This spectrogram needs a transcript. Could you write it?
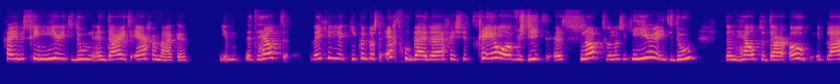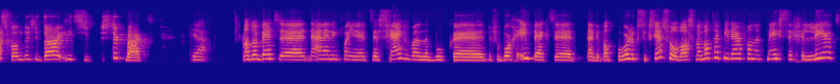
ga je misschien hier iets doen en daar iets erger maken. Je, het helpt, weet je, je, je kunt pas echt goed bijdragen als je het geheel overziet en snapt. Want als ik hier iets doe, dan helpt het daar ook, in plaats van dat je daar iets stuk maakt. Ja. Want Babette, eh, naar aanleiding van je het eh, schrijven van het boek eh, De Verborgen Impact, nou, wat behoorlijk succesvol was, maar wat heb je daarvan het meeste geleerd?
